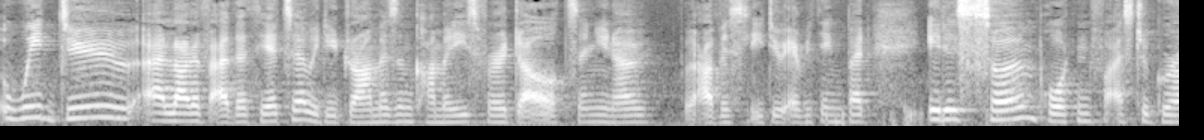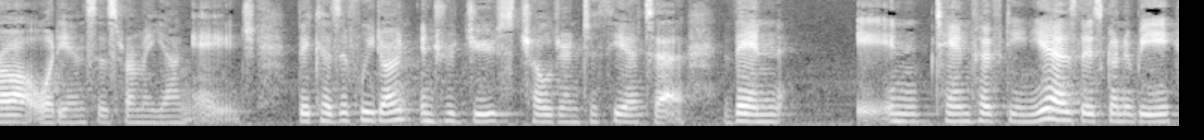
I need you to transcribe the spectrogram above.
we do a lot of other theatre. We do dramas and comedies for adults and, you know, we obviously do everything. But it is so important for us to grow our audiences from a young age because if we don't introduce children to theatre, then in 10, 15 years, there's going to be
